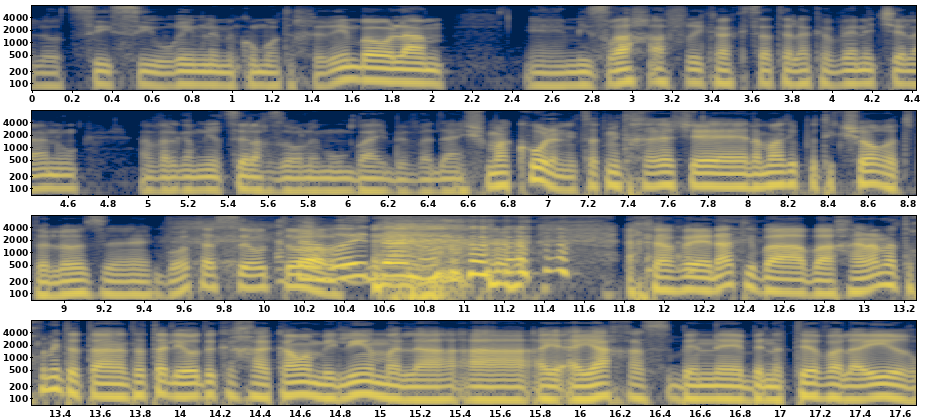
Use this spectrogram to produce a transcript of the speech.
להוציא סיורים למקומות אחרים בעולם. מזרח אפריקה קצת על הכוונת שלנו, אבל גם נרצה לחזור למומבאי בוודאי. נשמע קול, אני קצת מתחרט שלמדתי פה תקשורת ולא איזה... בוא תעשה עוד תואר. אתה בוא איתנו. עכשיו, נתי, בהכנה לתוכנית אתה נתת לי עוד ככה כמה מילים על היחס בין הטבע לעיר.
